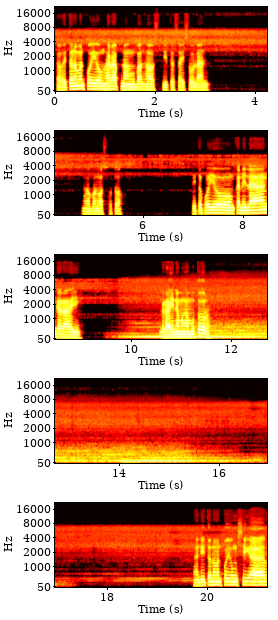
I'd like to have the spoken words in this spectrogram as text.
So ito naman po yung harap ng bang house dito sa Isolan. Mga bang house po to. Dito po yung kanilang garahe. Garahe ng mga motor. Nandito naman po yung CR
